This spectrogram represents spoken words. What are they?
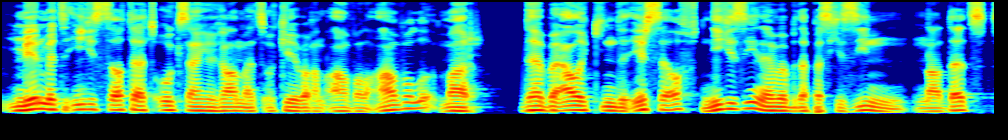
meer met de ingesteldheid ook zijn gegaan met, oké, we gaan aanvallen, aanvallen, maar dat hebben we eigenlijk in de eerste helft niet gezien en we hebben dat pas gezien nadat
